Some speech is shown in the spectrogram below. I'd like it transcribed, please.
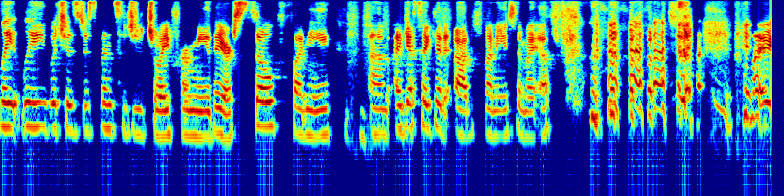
lately, which has just been such a joy for me. They are so funny. Um, I guess I could add funny to my F, my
